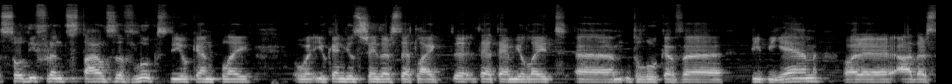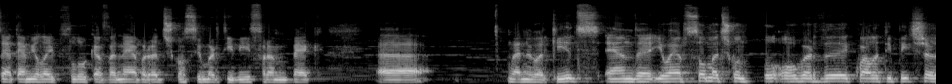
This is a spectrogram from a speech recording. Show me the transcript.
so different styles of looks. You can play you can use shaders that like that emulate um, the look of a PVM or uh, others that emulate the look of an average consumer TV from back uh, when we were kids, and uh, you have so much control over the quality picture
